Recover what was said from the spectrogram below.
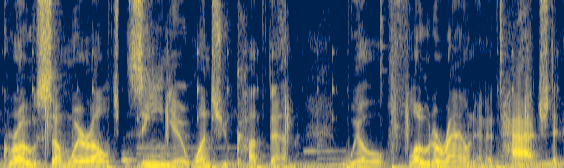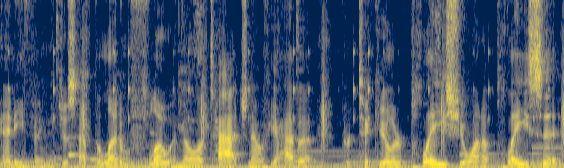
grow somewhere else. Xenia, once you cut them, will float around and attach to anything. You just have to let them float and they'll attach. Now, if you have a particular place you want to place it,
